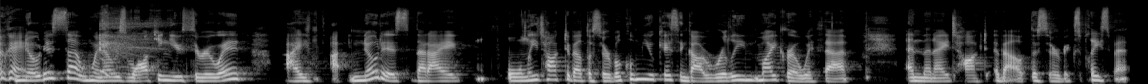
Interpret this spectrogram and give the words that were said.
Okay. Notice that when I was walking you through it, I, I noticed that I only talked about the cervical mucus and got really micro with that. And then I talked about the cervix placement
